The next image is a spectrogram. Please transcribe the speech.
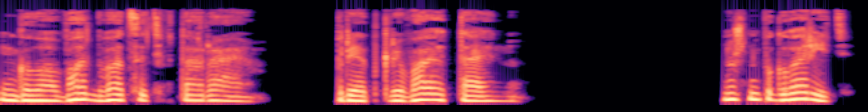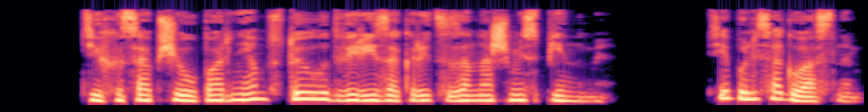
Глава двадцать вторая. Приоткрываю тайну. Нужно поговорить. Тихо сообщил парням, стоило двери закрыться за нашими спинами. Те были согласны.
